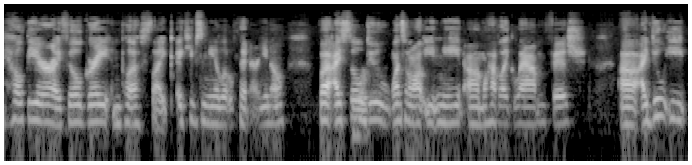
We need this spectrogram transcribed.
healthier. I feel great and plus like it keeps me a little thinner, you know. But I still Mhm. do once in a while eat meat. Um I'll have like lamb, fish. Uh I do eat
